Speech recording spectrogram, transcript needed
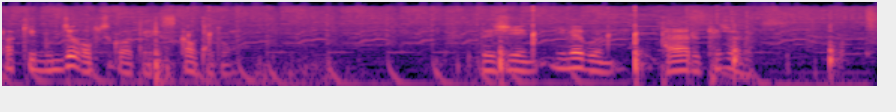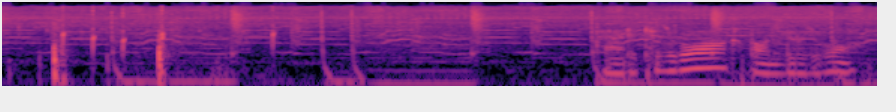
딱히 문제가 없을 것 같아 스카우트도. 대신 이 맵은 다이아를 캐줘야 돼. 다이아를 캐주고 가방 만들어주고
